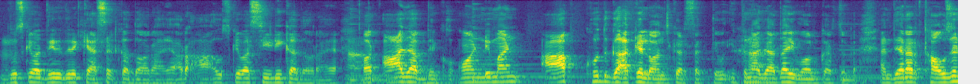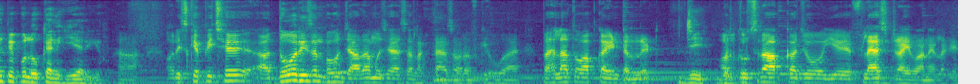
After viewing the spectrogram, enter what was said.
तो उसके बाद धीरे धीरे कैसेट का दौर आया और आ, उसके बाद सीडी का दौर आया। हाँ। और आज आप देखो ऑन डिमांड आप खुद गा के लॉन्च कर सकते हो इतना हाँ। ज़्यादा इवॉल्व कर चुका है। And there are thousand people who can hear you और इसके पीछे दो रीज़न बहुत ज़्यादा मुझे ऐसा लगता है सौरभ की हुआ है। पहला तो आपका इंटरनेट जी और दूसरा आपका जो ये फ्लैश ड्राइव आने लगे।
